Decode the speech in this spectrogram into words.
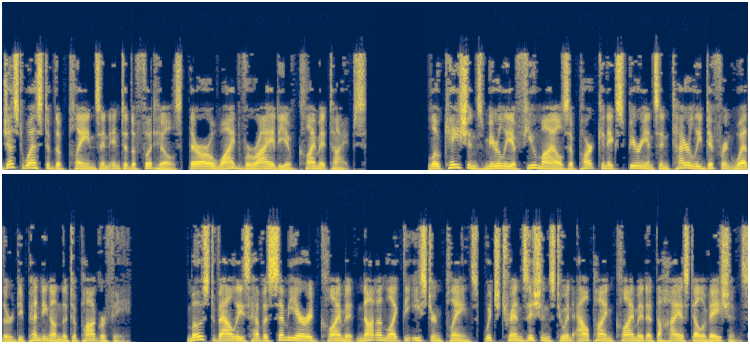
Just west of the plains and into the foothills, there are a wide variety of climate types. Locations merely a few miles apart can experience entirely different weather depending on the topography. Most valleys have a semi-arid climate not unlike the eastern plains, which transitions to an alpine climate at the highest elevations.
